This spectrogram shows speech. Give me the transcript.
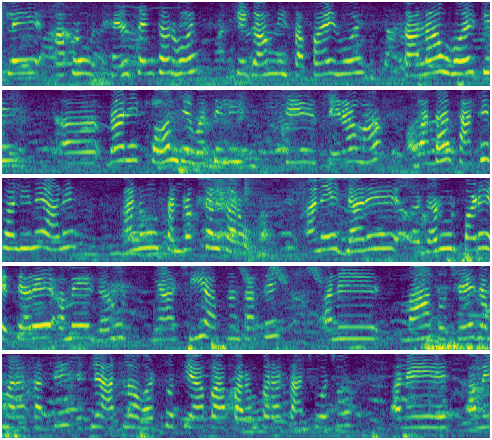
એટલે આપણું હેલ્થ સેન્ટર હોય કે ગામની સફાઈ હોય, તાલાવ હોય કે દરેક કોમ જે વસેલી છે તેરામાં, બધા સાથે મળીને આને આનું સંરક્ષણ કરો. અને જ્યારે જરૂર પડે ત્યારે અમે જરૂર ત્યાં છીએ આપના સાથે. અને માં તો છે જ અમારા સાથે, એટલે આટલા વર્ષોથી આપ આ પરંપરા સાચવો છો અને અમે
